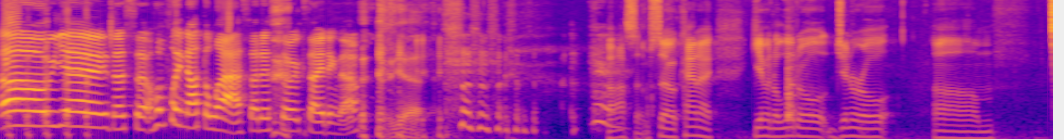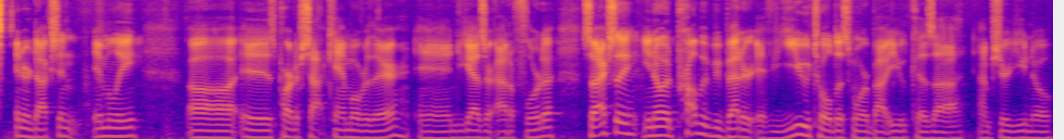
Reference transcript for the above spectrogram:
oh, yay. That's uh, hopefully not the last. That is so exciting, though. yeah. awesome. So, kind of giving a little general um, introduction. Emily uh, is part of ShotKam over there, and you guys are out of Florida. So, actually, you know, it'd probably be better if you told us more about you because uh, I'm sure you know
